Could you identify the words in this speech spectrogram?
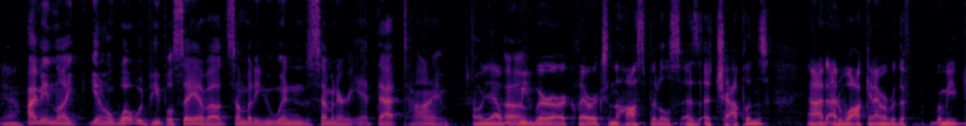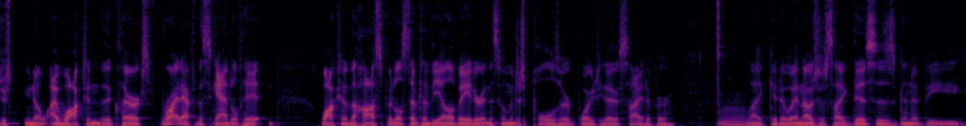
Yeah. I mean, like you know, what would people say about somebody who went into seminary at that time? Oh yeah, we- we'd um, wear our clerics in the hospitals as, as chaplains, and I'd, I'd walk in. I remember the when we just you know I walked into the clerics right after the scandal hit, walked into the hospital, stepped into the elevator, and this woman just pulls her boy to the other side of her, oh. like you know, and I was just like, this is gonna be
